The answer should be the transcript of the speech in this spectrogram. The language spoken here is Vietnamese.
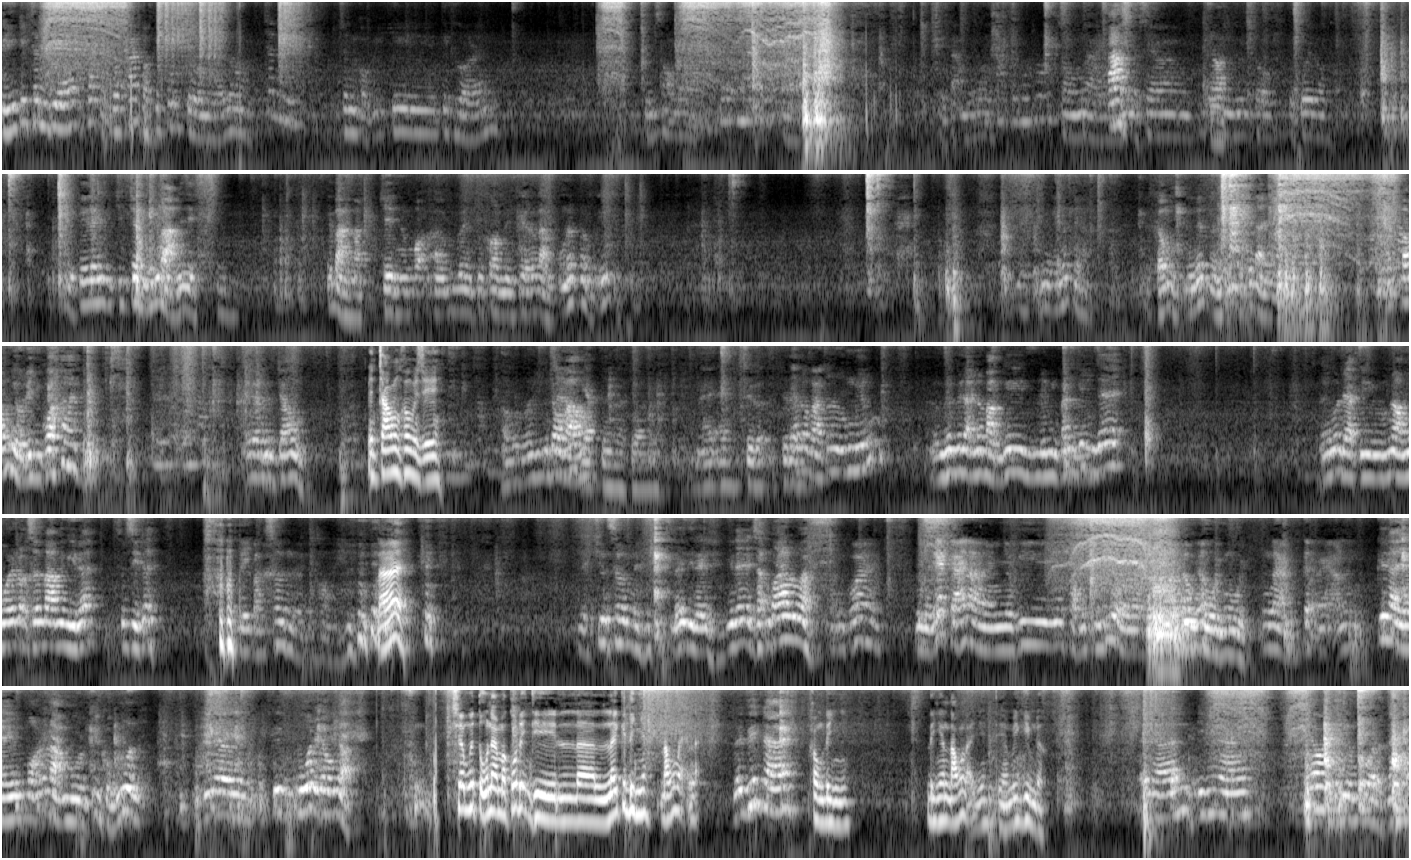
tí cái chân kia ấy, chắc phải cho sát vào cái chỗ tường đấy thôi chân chân của cái cái, cái thừa đấy. Tính sau đây. Để tạm cái một thôi. xong là À. xe Rồi. của quê thôi thì cái đấy chân cái bản cái gì? Cái bản mặt trên bọn bên chú con bên kia nó làm cũng rất là ít những cái nước này à? Không thứ nhất là cái này. Nó bóng nhiều đinh quá. Đây là bên trong. Bên trong không phải gì. Không cho vào. Này em chưa chưa đây. Thế nó vào tôi uống miếng. Nhưng với lại nó bằng cái để mình bắn cái gì dễ. Đấy muốn đẹp thì lúc nào mua đấy lọ sơn 30 nghìn đấy. Sơn xịt đấy. Để bằng sơn rồi hỏi. Đấy để chuyên sơn này. Đấy thì này cái đấy sẵn quá luôn à Sẵn quá. Mình ghét cái là nhiều khi phóng khí rồi là đông không mùi mùi. Không làm kệ gạo lên cái này, này bọn nó làm mùi kinh khủng luôn. Cái ờ, cái búa này đâu nhỉ? Xem cái túi này mà cố định thì là lấy cái đinh nhá đóng lại lại. Đấy vít này. Không đinh nhá. đinh nó đóng lại nhá thì mới ghim được. Đây là đinh này. Theo thì mua được này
